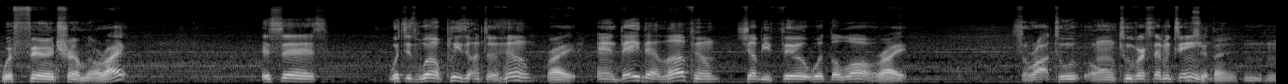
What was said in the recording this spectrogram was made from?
with fear and trembling. All right? It says, which is well pleasing unto him, Right. and they that love him shall be filled with the law. Right. Sirach 2 on 2 verse 17. That's your thing. hmm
